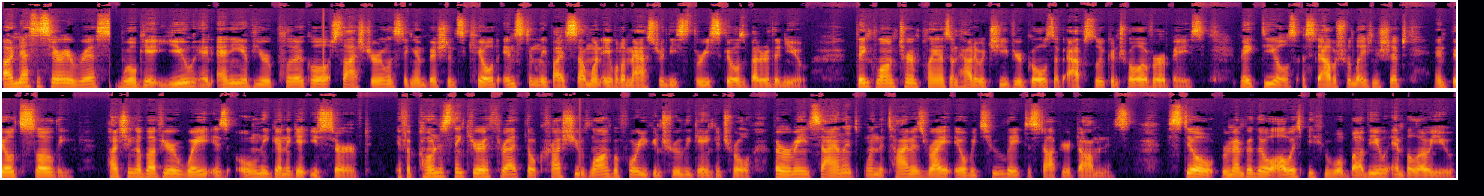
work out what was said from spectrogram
Unnecessary risks will get you and any of your political slash journalistic ambitions killed instantly by someone able to master these three skills better than you. Think long term plans on how to achieve your goals of absolute control over a base. Make deals, establish relationships, and build slowly. Punching above your weight is only going to get you served. If opponents think you're a threat, they'll crush you long before you can truly gain control, but remain silent. When the time is right, it will be too late to stop your dominance. Still, remember there will always be people above you and below you.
